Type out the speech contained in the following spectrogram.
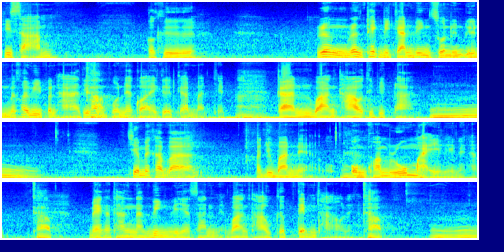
ที่สามก็คือ เรื่องเรื่องเทคนิคการวิ่งส่วนอื่น ๆ ไม่ค่อยมีปัญหาที่ส่งผลให้ก่อให้เกิดการบาดเจ็บอ่าการวางเท้าที่ผิดพลาดอืมเชื่อไหมครับว่าปัจจุบันเนี่ยองค์ความรู้ใหม่เลยนะครับ ครับ แม้กระทั่งนักวิ่งระยะสั้นเนี่ยวางเท้าเกือบเต็มเท้าเลยครับครับอืม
